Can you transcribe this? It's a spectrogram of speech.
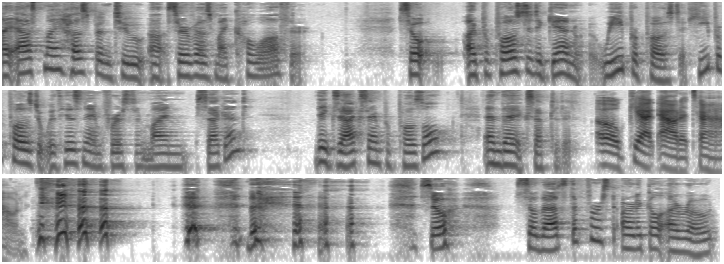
I asked my husband to uh, serve as my co author. So I proposed it again. We proposed it. He proposed it with his name first and mine second, the exact same proposal, and they accepted it. Oh, get out of town. so, so that's the first article I wrote.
